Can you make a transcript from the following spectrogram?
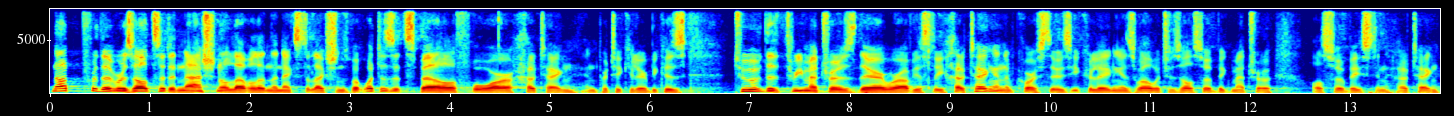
Not for the results at a national level in the next elections, but what does it spell for Gauteng in particular? Because two of the three metros there were obviously Gauteng, and of course there's Ekurhuleni as well, which is also a big metro, also based in Gauteng.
